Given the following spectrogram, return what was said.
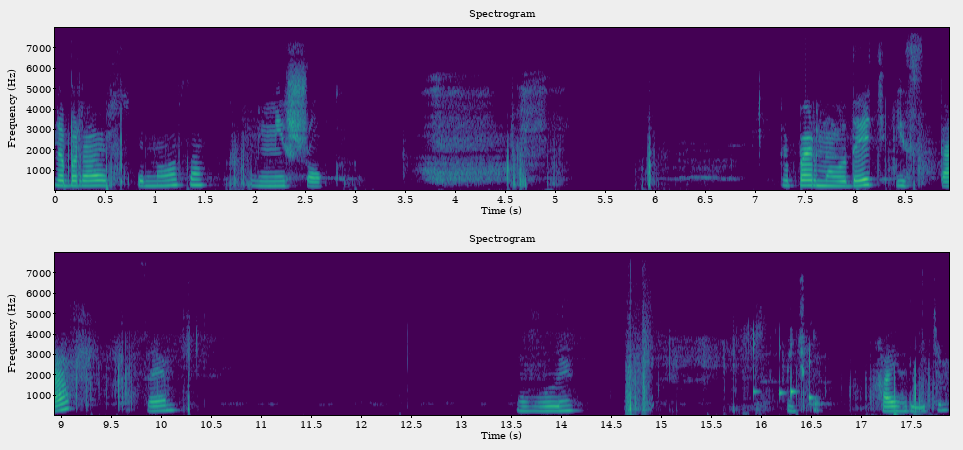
забираєш з підноса в мішок. Тепер молодець і став це в пічку. Хай гріється.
